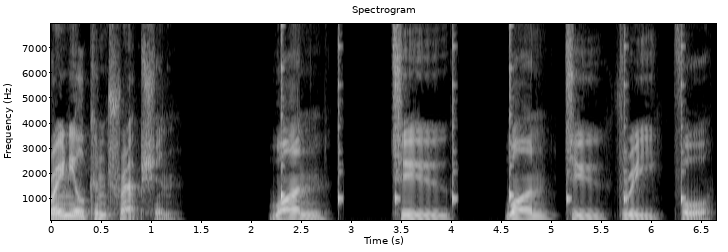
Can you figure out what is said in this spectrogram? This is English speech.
Cranial contraption. One, two, one, two, three, four.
